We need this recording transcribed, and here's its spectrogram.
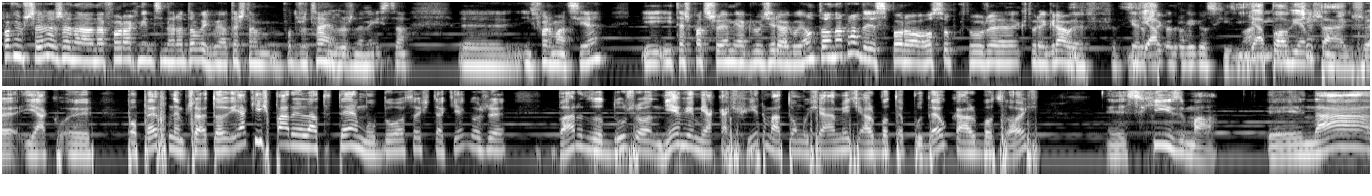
powiem szczerze, że na, na forach międzynarodowych, bo ja też tam podrzucałem w różne miejsca y, informacje i, i też patrzyłem jak ludzie reagują, to naprawdę jest sporo osób, które, które grały w pierwszego, drugiego schizma. Ja powiem tak, się. że jak y, po pewnym czasie, to jakieś parę lat temu było coś takiego, że bardzo dużo, nie wiem, jakaś firma to musiała mieć, albo te pudełka, albo coś, y, schizma y, na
